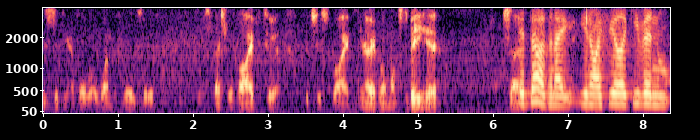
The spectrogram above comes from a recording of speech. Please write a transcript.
this city has a, a wonderful sort of special vibe to it, which is why you know everyone wants to be here. So It does, and I, you know, I feel like even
